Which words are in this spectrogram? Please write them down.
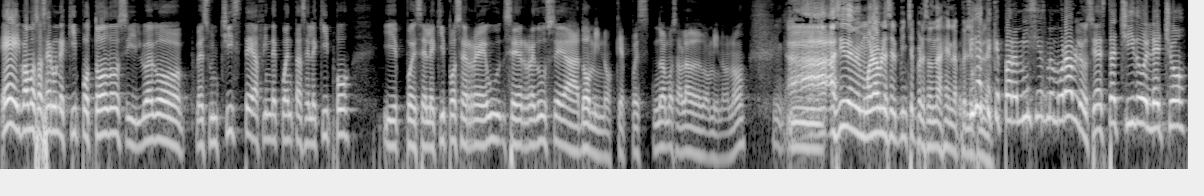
hey, vamos a hacer un equipo todos y luego es un chiste a fin de cuentas el equipo y pues el equipo se, se reduce a Domino, que pues no hemos hablado de Domino, ¿no? Ah, así de memorable es el pinche personaje en la película. Fíjate que para mí sí es memorable, o sea, está chido el hecho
